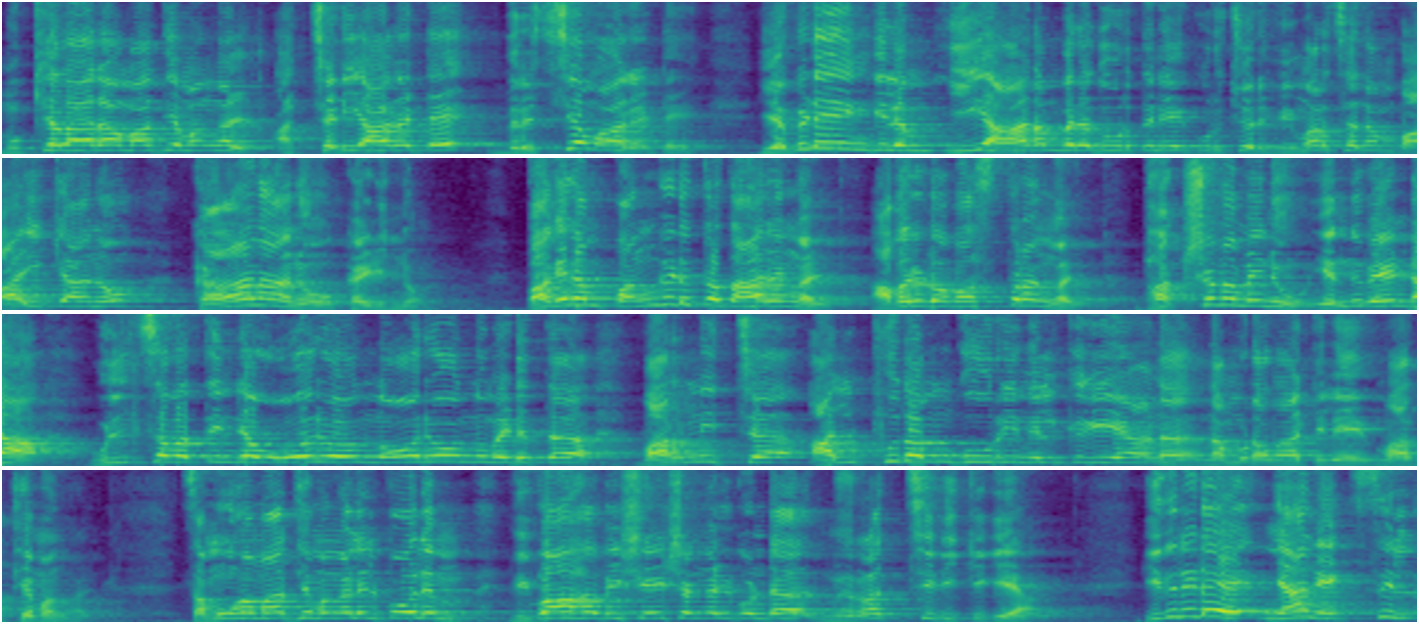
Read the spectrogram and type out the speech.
മുഖ്യധാരാ മാധ്യമങ്ങൾ അച്ചടിയാകട്ടെ ദൃശ്യമാകട്ടെ എവിടെയെങ്കിലും ഈ ആഡംബര ധൂർത്തിനെ കുറിച്ചൊരു വിമർശനം വായിക്കാനോ കാണാനോ കഴിഞ്ഞോ? പകരം പങ്കെടുത്ത താരങ്ങൾ അവരുടെ വസ്ത്രങ്ങൾ ഭക്ഷണ മെനു എന്ന് വേണ്ട ഉത്സവത്തിന്റെ ഓരോന്നോരോന്നും എടുത്ത് വർണിച്ച് അത്ഭുതം കൂറി നിൽക്കുകയാണ് നമ്മുടെ നാട്ടിലെ മാധ്യമങ്ങൾ. സമൂഹ മാധ്യമങ്ങളിൽ പോലും വിവാഹ വിശേഷങ്ങൾ കൊണ്ട് നിറച്ചിരിക്കുകയാണ്. ഇതിനിടെ ഞാൻ എക്സിൽ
